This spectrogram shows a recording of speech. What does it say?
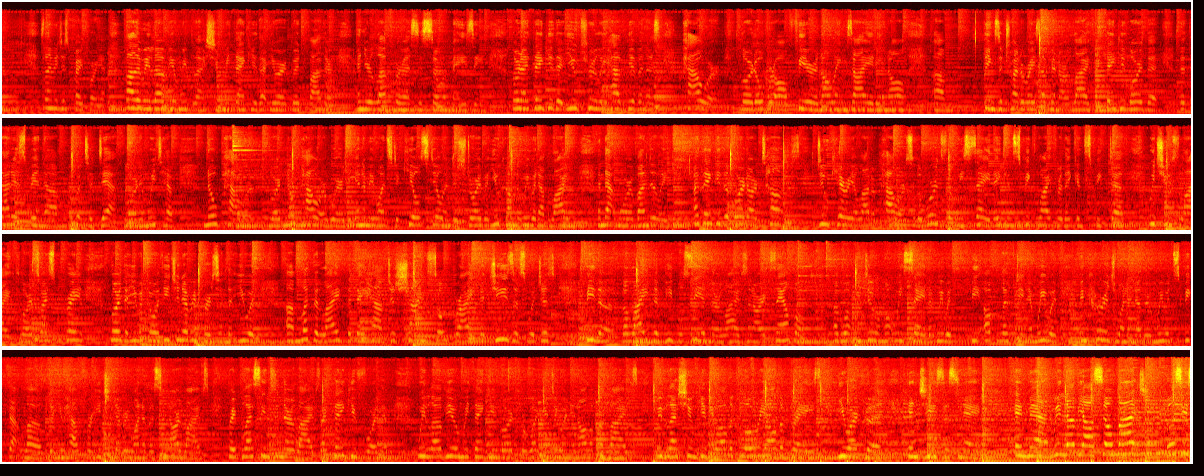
So let me just pray for you. Father, we love you and we bless you. And we thank you that you are a good Father and your love for us is so amazing. Lord, I thank you that you truly have given us power, Lord, over all fear and all anxiety and all. Um, things that try to raise up in our life. I thank you, Lord, that that, that has been um, put to death, Lord, and we have no power, Lord, no power where the enemy wants to kill, steal, and destroy, but you come that we would have life and that more abundantly. I thank you that, Lord, our tongues do carry a lot of power. So the words that we say, they can speak life or they can speak death. We choose life, Lord. So I pray, Lord, that you would go with each and every person, that you would um, let the life that they have just shine so bright, that Jesus would just be the, the light that people see in their lives, of what we do and what we say, that we would be uplifting and we would encourage one another and we would speak that love that you have for each and every one of us in our lives. Pray blessings in their lives. I thank you for them. We love you and we thank you, Lord, for what you're doing in all of our lives. We bless you and give you all the glory, all the praise. You are good. In Jesus' name. Amen. We love y'all so much. We'll see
